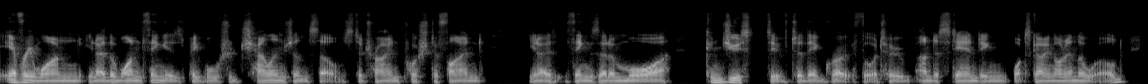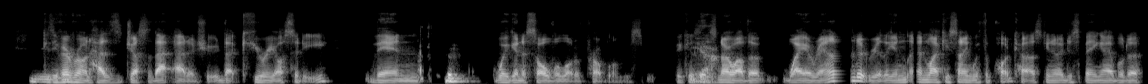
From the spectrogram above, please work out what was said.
everyone, you know, the one thing is people should challenge themselves to try and push to find, you know, things that are more conducive to their growth or to understanding what's going on in the world because if everyone has just that attitude, that curiosity, then we're going to solve a lot of problems because yeah. there's no other way around it really. And and like you're saying with the podcast, you know, just being able to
